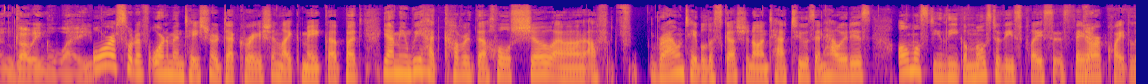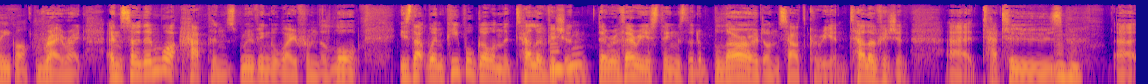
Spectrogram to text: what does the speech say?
and going away. or a sort of ornamentation or decoration like makeup. But yeah, I mean, we had covered the whole show, uh, of roundtable discussion on tattoos and how it is almost illegal. Most of these places, they Yeah. are quite legal. Right, right. And so then what happens, moving away from the law, is that when people go on the television, there are various things that are blurred on South Korean television uh, tattoos. Uh,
